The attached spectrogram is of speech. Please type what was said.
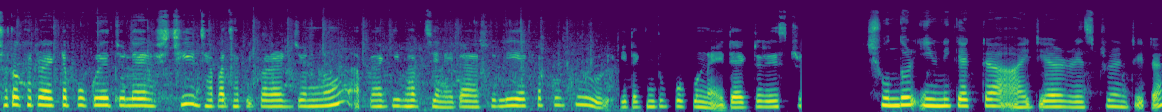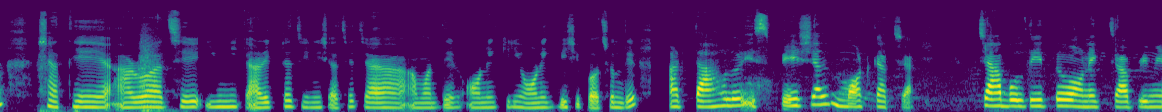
ছোটখাটো একটা পুকুরে চলে আসছি ঝাপাঝাপি করার জন্য। আপনারা কি ভাবছেন? এটা আসলেই একটা পুকুর? এটা কিন্তু পুকুর না, এটা একটা রেস্টুরেন্ট সুন্দর ইউনিক একটা আইডিয়ার রেস্টুরেন্ট এটা। সাথে আরও আছে ইউনিক আরেকটা জিনিস আছে যা আমাদের অনেকেরই অনেক বেশি পছন্দের। আর তা হলো স্পেশাল মটকা চা। চা বলতেই তো অনেক চা প্রেমী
